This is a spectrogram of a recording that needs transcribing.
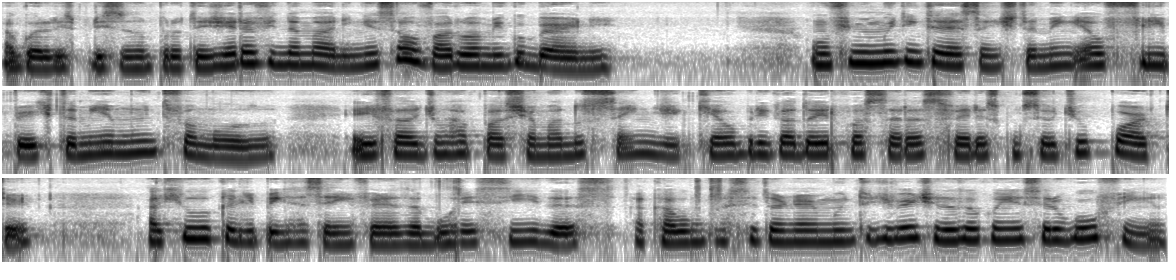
Agora eles precisam proteger a vida marinha e salvar o amigo Bernie. Um filme muito interessante também é o Flipper, que também é muito famoso. Ele fala de um rapaz chamado Sandy que é obrigado a ir passar as férias com seu tio Porter. Aquilo que ele pensa serem férias aborrecidas acabam por se tornar muito divertidas ao conhecer o golfinho,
